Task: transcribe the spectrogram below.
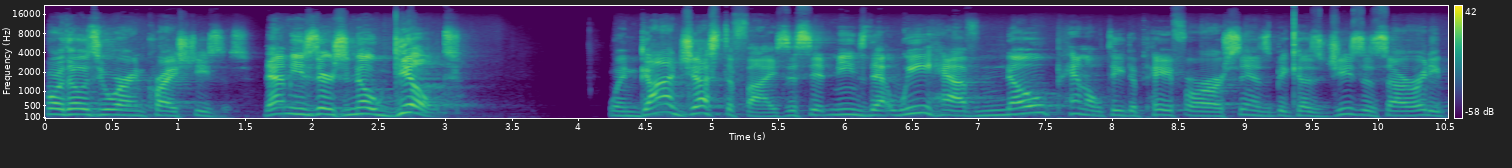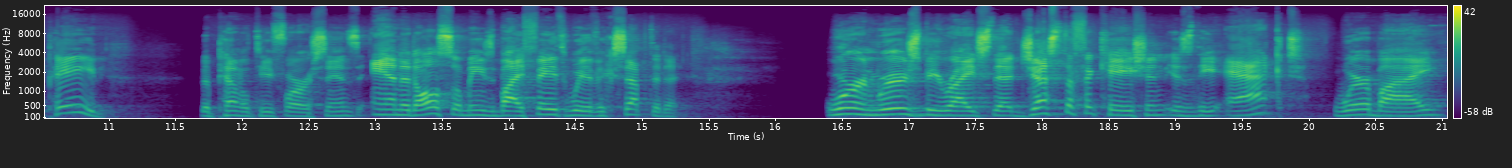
for those who are in Christ Jesus. That means there's no guilt. When God justifies us, it means that we have no penalty to pay for our sins because Jesus already paid the penalty for our sins, and it also means by faith we have accepted it. Warren Wiersbe writes that justification is the act whereby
